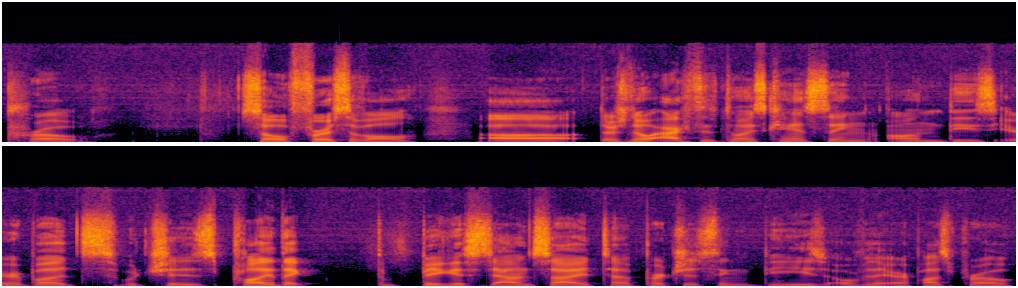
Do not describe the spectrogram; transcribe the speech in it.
Pro. So first of all, uh, there's no active noise canceling on these earbuds, which is probably like the biggest downside to purchasing these over the AirPods Pro.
